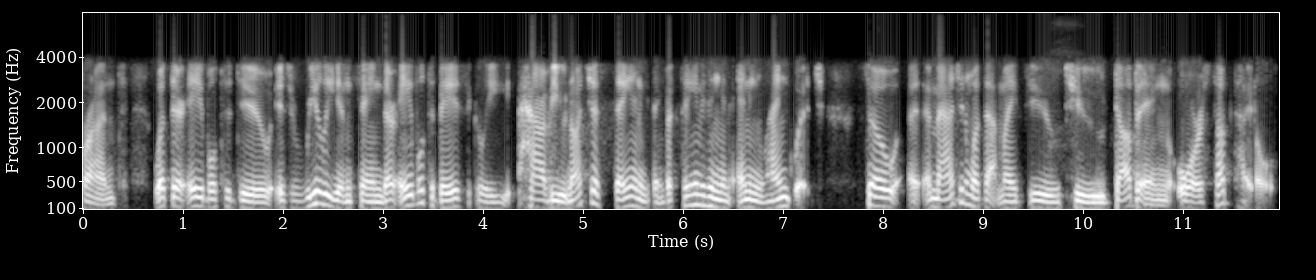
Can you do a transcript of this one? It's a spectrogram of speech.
front, what they're able to do is really insane. They're able to basically have you not just say anything, but say anything in any language. So uh, imagine what that might do to dubbing or subtitles.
